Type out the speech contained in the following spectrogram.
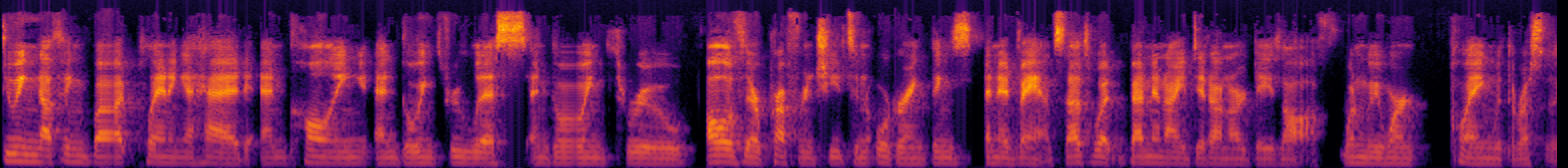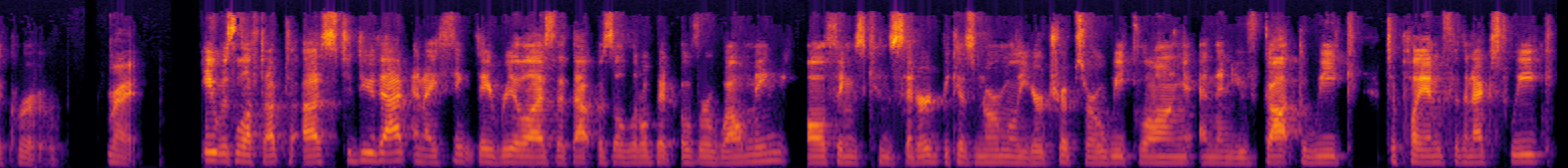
doing nothing but planning ahead and calling and going through lists and going through all of their preference sheets and ordering things in advance. That's what Ben and I did on our days off when we weren't playing with the rest of the crew. Right it was left up to us to do that. And I think they realized that that was a little bit overwhelming, all things considered, because normally your trips are a week long and then you've got the week to plan for the next week.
